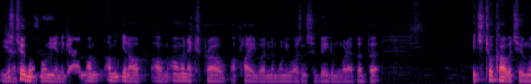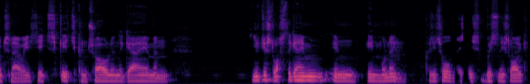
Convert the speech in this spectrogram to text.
there's too much money in the game. I'm, I'm, you know, I'm, I'm an ex-pro. I played when the money wasn't so big and whatever, but it's took over too much now. It's, it's, it's controlling the game, and you just lost the game in in money because mm. it's all business business like,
